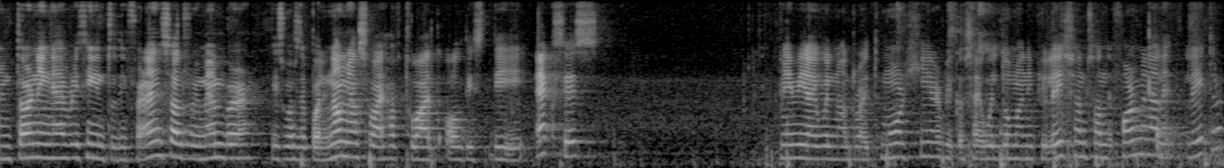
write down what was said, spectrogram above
I'm turning everything into differentials. Remember, this was the polynomial, so I have to add all these the x's. Maybe I will not write more here because I will do manipulations on the formula later.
